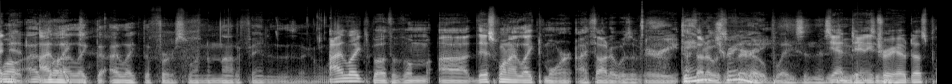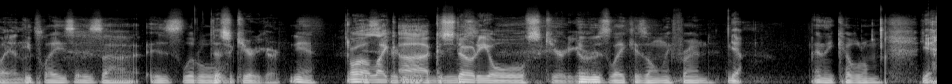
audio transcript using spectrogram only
I Well, did. I, I, well, liked, I like the I like the first one. I'm not a fan of the second one. I liked both of them. Uh, this one I liked more. I thought it was a very. I thought it was Trejo a very. plays in this. Yeah, movie, Danny too. Trejo does play in He plays his uh his little the security guard. yeah. Well, like security uh, guard. Custodial security guard. He was like his only friend, yeah, and they killed him. yeah,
